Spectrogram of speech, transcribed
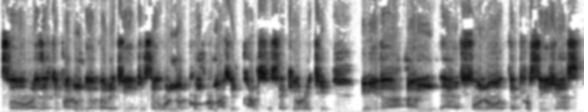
So, as a department, we are very clear to say we will not compromise when it comes to security. You either um, uh, follow the procedures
